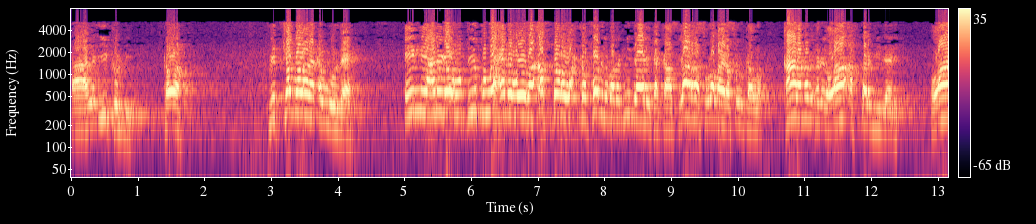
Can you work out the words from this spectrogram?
hala ii kordhi ka war. Mid ka badanaan awoodaa inii aniga udiiqu waxaan awoodaa afdala wax ka fadli badan min daalika kaas. Yaa rasuul allahi rasuulka allo qaala nabig xu uhi laa afdala min daalik laa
